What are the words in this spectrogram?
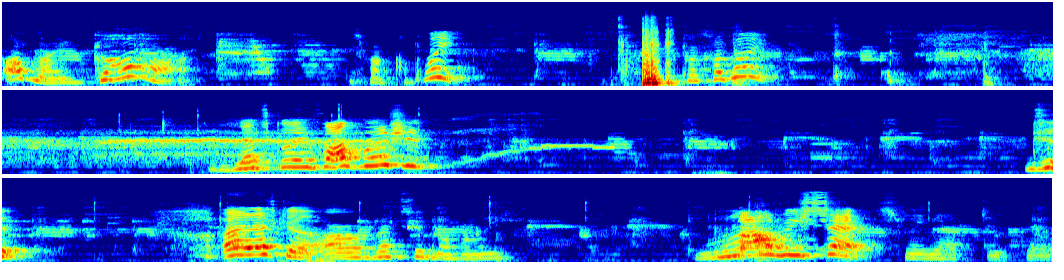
Oh my god. This not complete. It's not complete. Let's go in fast motion. Alright, let's go. Um, let's go normally. Now reset. Maybe have to go.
